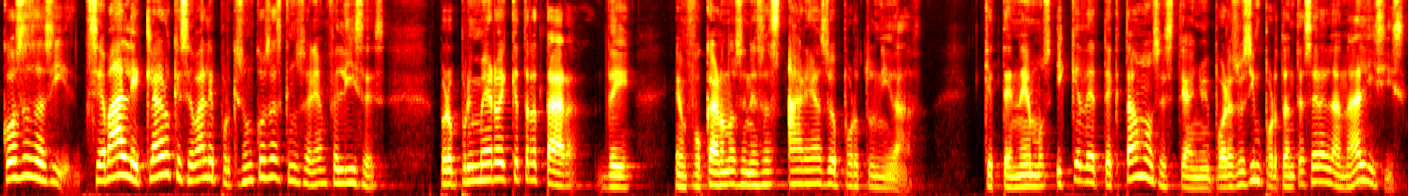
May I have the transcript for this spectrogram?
cosas así. Se vale, claro que se vale, porque son cosas que nos harían felices. Pero primero hay que tratar de enfocarnos en esas áreas de oportunidad que tenemos y que detectamos este año. Y por eso es importante hacer el análisis.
